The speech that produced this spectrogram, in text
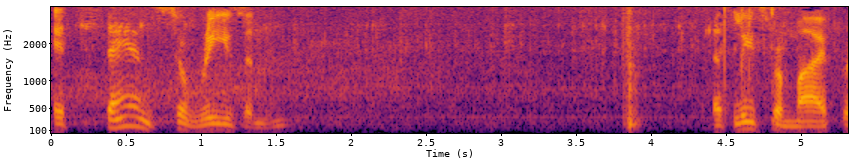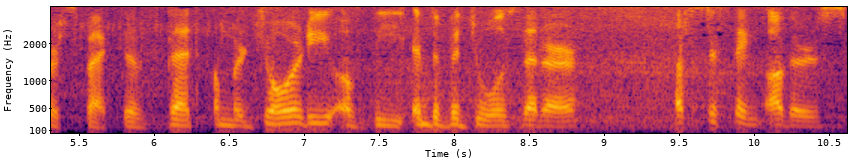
it stands to reason, at least from my perspective, that a majority of the individuals that are assisting others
